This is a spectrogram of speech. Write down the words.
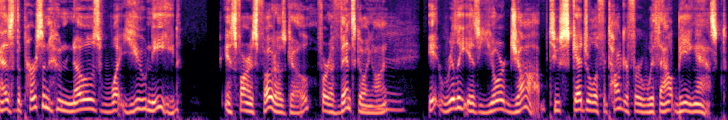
as the person who knows what you need as far as photos go for events going on, Mm, it really is your job to schedule a photographer without being asked.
